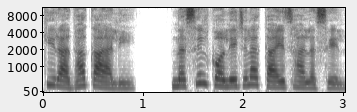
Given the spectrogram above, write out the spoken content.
की राधा का आली? नसेल कॉलेजला काय झालं असेल?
